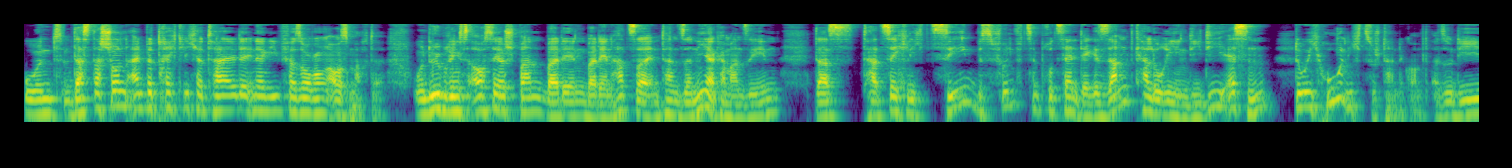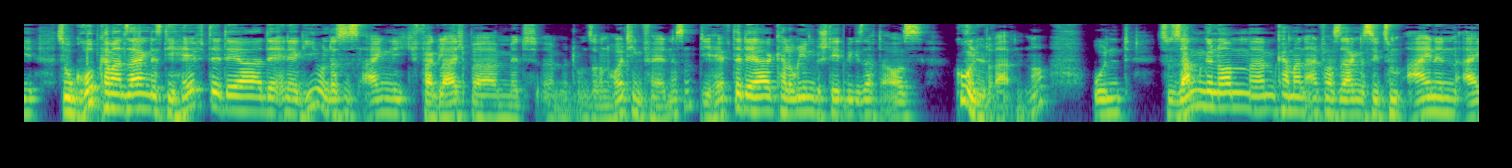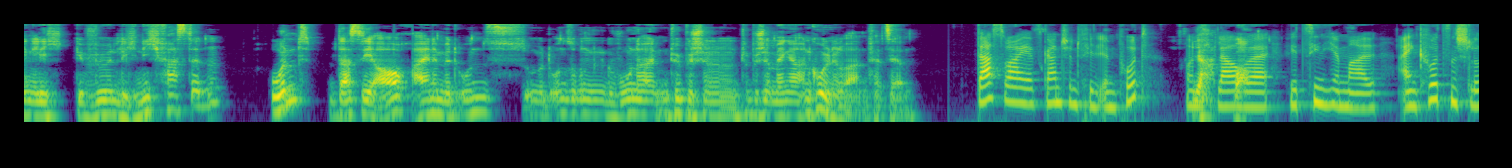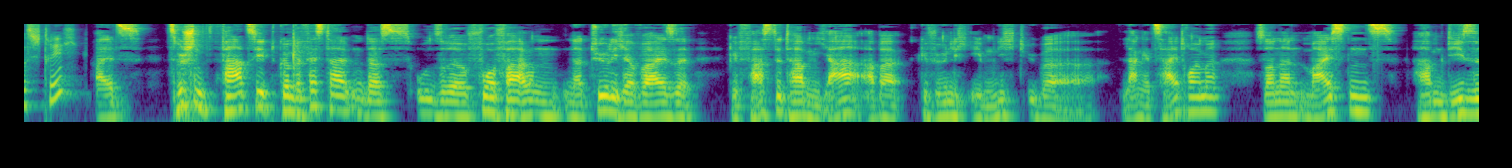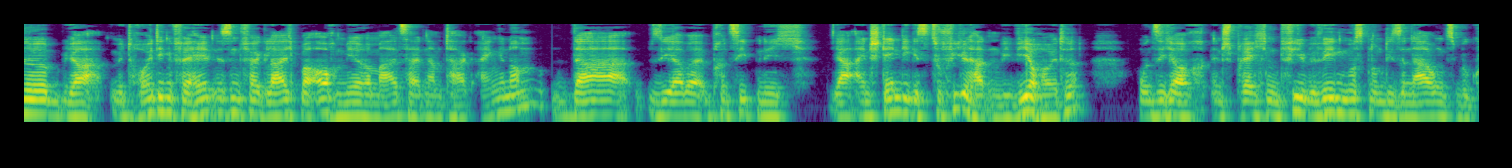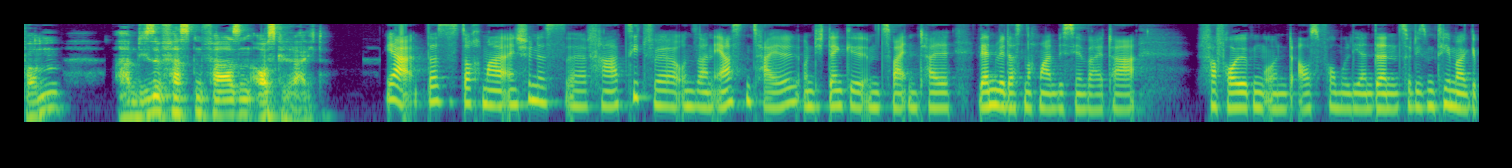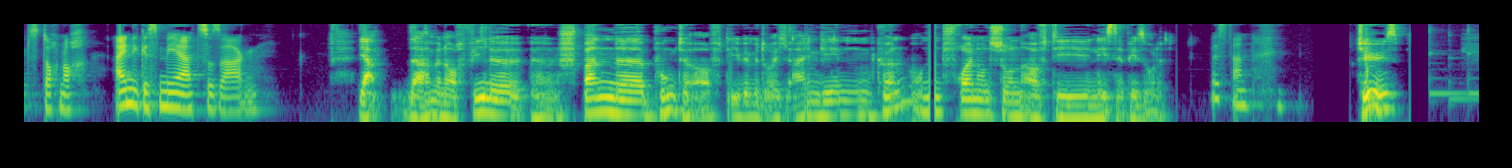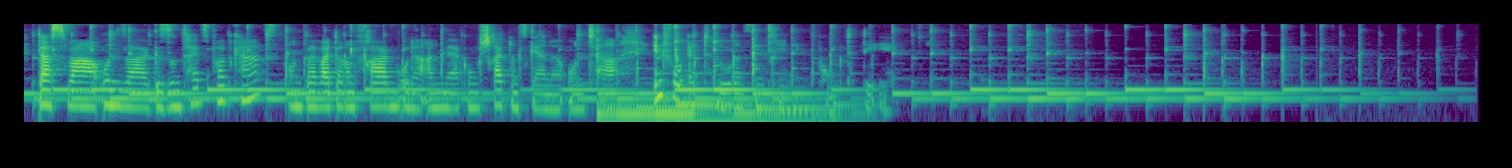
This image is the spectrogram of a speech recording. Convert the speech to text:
und dass das schon ein beträchtlicher Teil der Energieversorgung ausmachte. Und übrigens auch sehr spannend, bei den, bei den Hadza in Tansania kann man sehen, dass tatsächlich 10 bis 15 Prozent der Gesamtkalorien, die die essen, durch Honig zustande kommt. Also die, so grob kann man sagen, dass die Hälfte der, der Energie, und das ist eigentlich vergleichbar mit, äh, mit unseren heutigen Verhältnissen, die Hälfte der Kalorien besteht, wie gesagt, aus Kohlenhydraten. Ne? Und Zusammengenommen ähm, kann man einfach sagen, dass sie zum einen eigentlich gewöhnlich nicht fasteten und dass sie auch eine mit uns, mit unseren Gewohnheiten typische, typische Menge an Kohlenhydraten verzehren. Das war jetzt ganz schön viel Input. Und ja, ich glaube, wow. wir ziehen hier mal einen kurzen Schlussstrich. Als Zwischenfazit können wir festhalten, dass unsere Vorfahren natürlicherweise gefastet haben, ja, aber gewöhnlich eben nicht über lange Zeiträume, sondern meistens haben diese ja mit heutigen Verhältnissen vergleichbar auch mehrere Mahlzeiten am Tag eingenommen, da sie aber im Prinzip nicht ja ein ständiges zu viel hatten wie wir heute, und sich auch entsprechend viel bewegen mussten, um diese Nahrung zu bekommen, haben diese Fastenphasen ausgereicht. Ja, das ist doch mal ein schönes äh, Fazit für unseren ersten Teil. Und ich denke, im zweiten Teil werden wir das noch mal ein bisschen weiter verfolgen und ausformulieren, denn zu diesem Thema gibt es doch noch einiges mehr zu sagen. Ja, da haben wir noch viele äh, spannende Punkte, auf die wir mit euch eingehen können und freuen uns schon auf die nächste Episode. Bis dann. Tschüss. Das war unser Gesundheitspodcast und bei weiteren Fragen oder Anmerkungen schreibt uns gerne unter info@lorenzentraining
